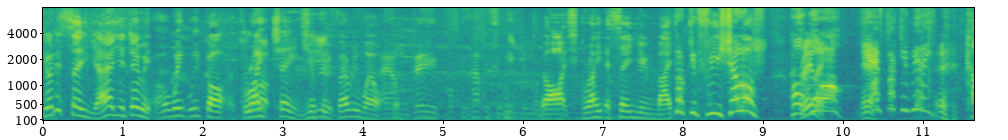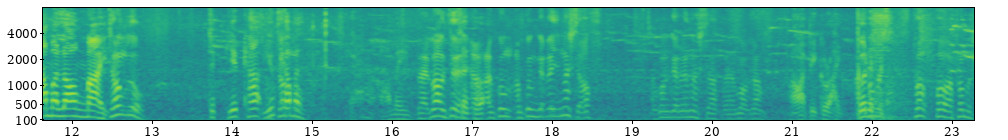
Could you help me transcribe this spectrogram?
Good to see you. How you doing? Oh, we, we've got a great what? team. You'll be you- very I am very fucking happy to meet you, man. Oh, it's great to see you, mate. Fucking free showers! Hot oh, Really? water! Yeah. Yeah, fucking really! Come along, mate. Don't go. D- You can't. You Don't come. go. I mean, Right, well, I'll do it. go- I'm going, I'm going to get rid of my stuff. I'm going to get rid of my stuff and I walk down. oh, it'd be great. I Good. To, promise. s- Paul, Paul, I promise.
